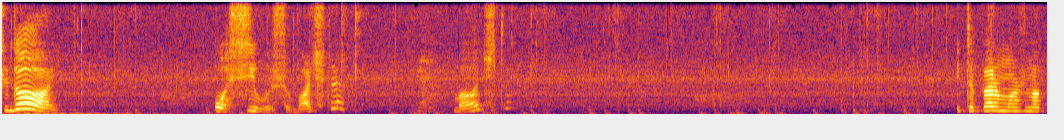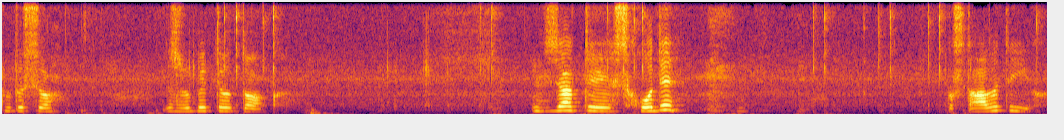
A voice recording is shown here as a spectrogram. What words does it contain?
Сідай! О, сіли все, бачите? Бачите? І тепер можна тут усе зробити отак. Взяти сходи, поставити їх.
